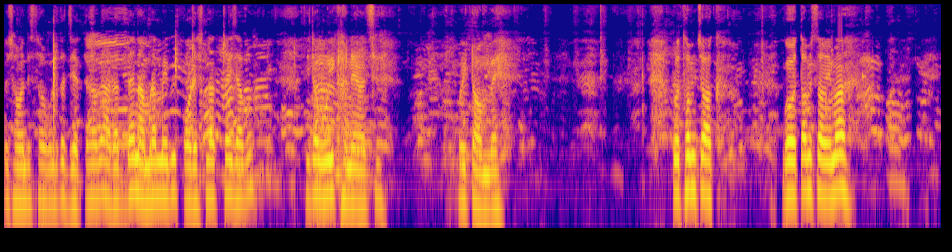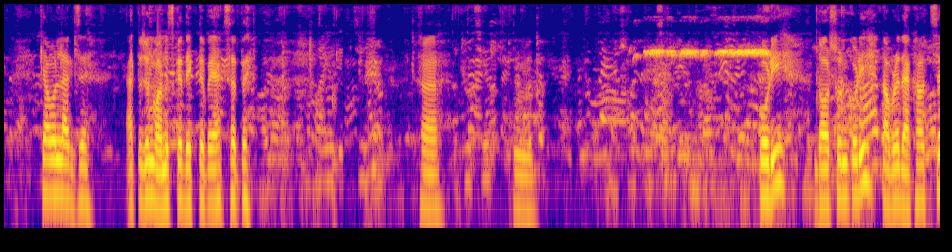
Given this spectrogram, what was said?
ওই সমাধিস্থলগুলোতে যেতে হবে। আদার দেন আমরা মেবি পরেশনাথটাই যাব। যেটা ওইখানে আছে। ওই টম্বে। প্রথম চক। গৌতম স্বামী, মা। কেমন লাগছে? এতজন মানুষকে দেখতে পাই একসাথে। হ্যাঁ। হুম। করি, দর্শন করি, তারপরে দেখা হচ্ছে।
